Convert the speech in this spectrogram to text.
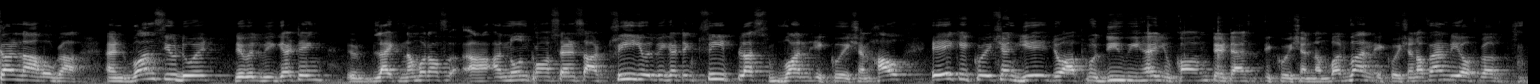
करना होगा। And once you do it you will be getting like number of unknown constants are three you will be getting three plus one equation how एक इक्वेशन ये जो आपको दी हुई है you count it as equation number one equation of family of curves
